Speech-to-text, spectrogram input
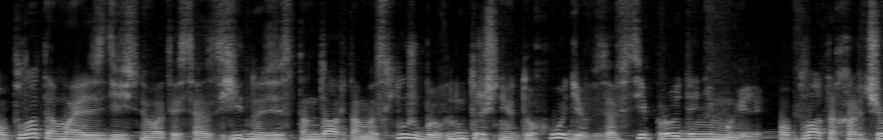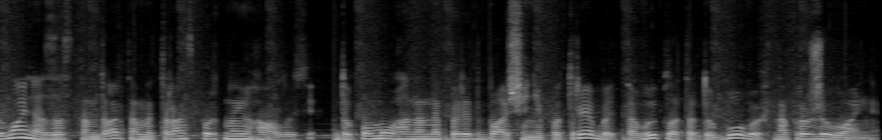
Оплата має здійснюватися згідно зі стандартами служби внутрішніх доходів за всі пройдені милі, оплата харчування за стандартами транспортної галузі, допомога на непередбачені потреби та виплата добових на проживання,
